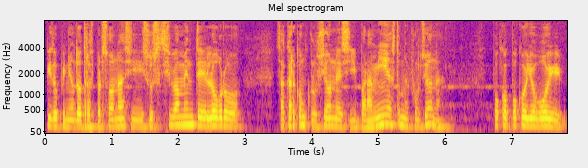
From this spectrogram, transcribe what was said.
pido opinión de otras personas y sucesivamente logro sacar conclusiones y para mí esto me funciona. Poco a poco yo voy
